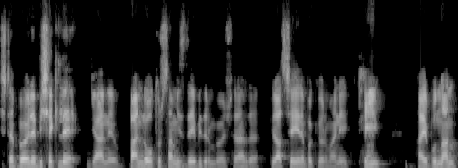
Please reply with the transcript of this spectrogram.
işte böyle bir şekilde yani ben de otursam izleyebilirim böyle şeyler de biraz şeyine bakıyorum hani keyif Hayır bundan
